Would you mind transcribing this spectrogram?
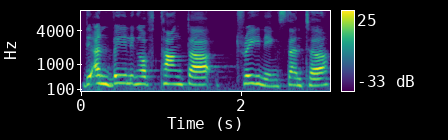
the unveiling of Tangta Training Center,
